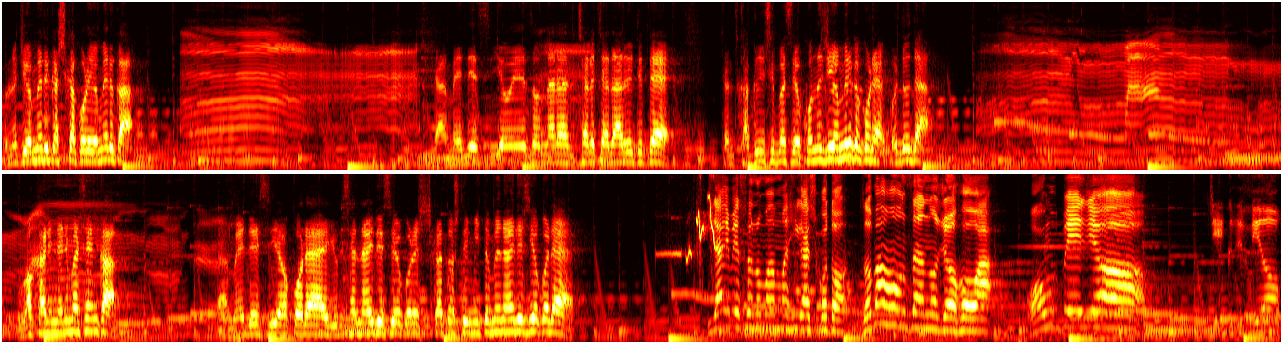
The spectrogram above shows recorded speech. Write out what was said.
この字読めるかしかこれ読めるか。ダメですよ映像ならチャラチャラ歩いてて。ちゃんと確認しますよ。この字読めるかこれ。これどうだ？お分かりになりませんか？ダメですよこれ。許さないですよこれ。しかとして認めないですよこれ。二代目そのまんま東ことゾマホンさんの情報はホームページをチェックですよ。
